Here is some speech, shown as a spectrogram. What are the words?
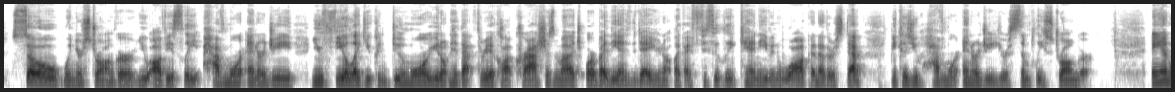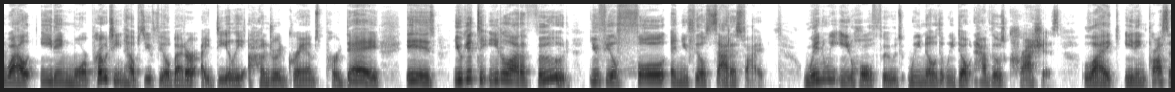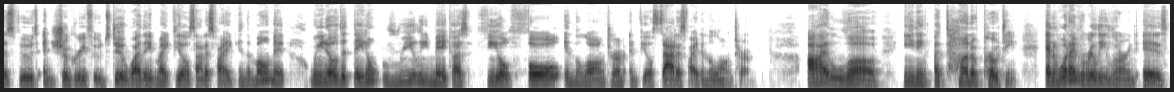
So, when you're stronger, you obviously have more energy. You feel like you can do more. You don't hit that three o'clock crash as much. Or by the end of the day, you're not like, I physically can't even walk another step because you have more energy. You're simply stronger. And while eating more protein helps you feel better, ideally 100 grams per day, is you get to eat a lot of food. You feel full and you feel satisfied. When we eat whole foods, we know that we don't have those crashes like eating processed foods and sugary foods do. While they might feel satisfying in the moment, we know that they don't really make us feel full in the long term and feel satisfied in the long term. I love eating a ton of protein. And what I've really learned is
